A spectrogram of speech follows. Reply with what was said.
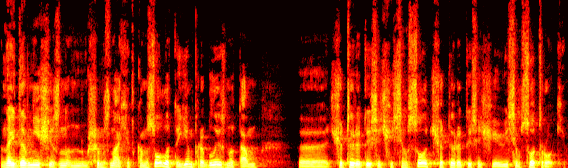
найдавнішим знахідкам золота їм приблизно там е, 4700-4800 років.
